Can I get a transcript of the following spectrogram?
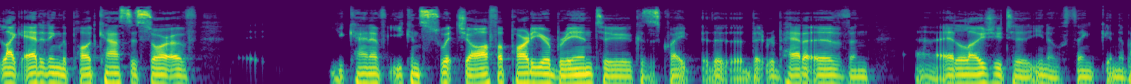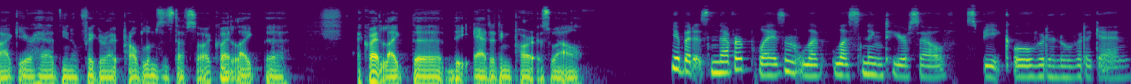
like editing the podcast is sort of you kind of you can switch off a part of your brain to because it's quite a, a, bit repetitive and uh, it allows you to you know think in the back of your head you know figure out problems and stuff so i quite like the i quite like the the editing part as well yeah, but it's never pleasant li- listening to yourself speak over and over again.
